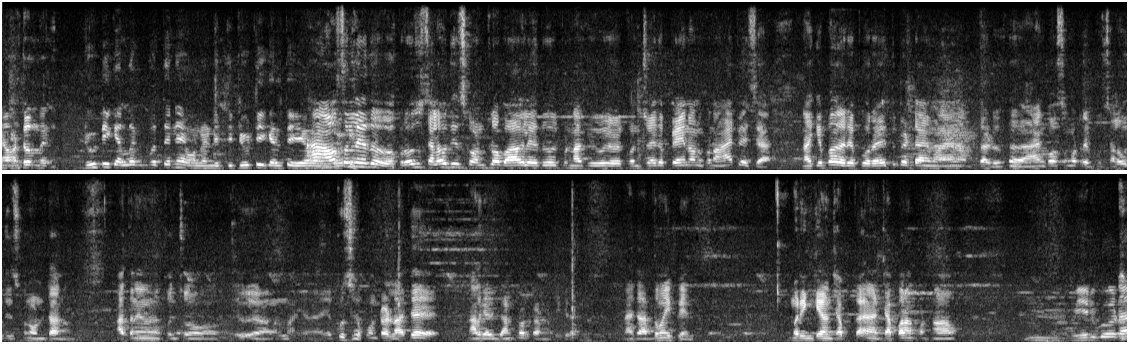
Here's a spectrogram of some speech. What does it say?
ఏమంటుంది? డ్యూటీకి వెళ్ళకపోతేనే ఉండండి. డ్యూటీకి వెళ్తే అవసరం లేదు. ఒక రోజు సెలవు తీసుకో ఇంట్లో బాగలేదు. ఇప్పుడు నాకు కొంచెం ఏదో పెయిన్ అనుకుని ఆపేసా. నాకు ఇబ్బంది. రేపు రైతు బిడ్డ ఆయన ఆయన వస్తాడు ఆయన కోసం కూడా రేపు సెలవు తీసుకుని ఉంటాను. అతను కొంచెం ఎక్కువసేపు ఉంటాడు. లేకపోతే నాలుగైదు గంటలు ఉంటాడు నా దగ్గర. నాకు అర్థమైపోయింది. మరి ఇంకేమైనా చెప్ చెప్పాలనుకుంటున్నావు? మ్మ్. మీరు కూడా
